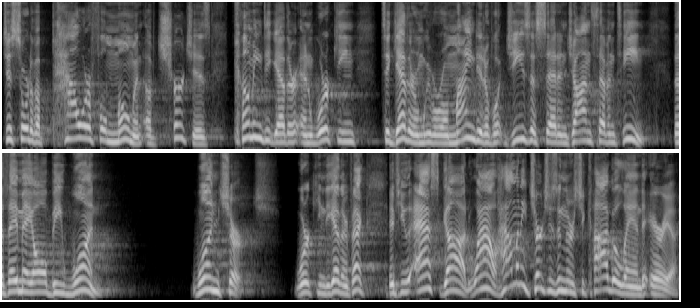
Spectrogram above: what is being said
just sort of a powerful moment of churches coming together and working together. And we were reminded of what Jesus said in John 17 that they may all be one, one church working together. In fact, if you ask God, wow, how many churches in the Chicagoland area?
